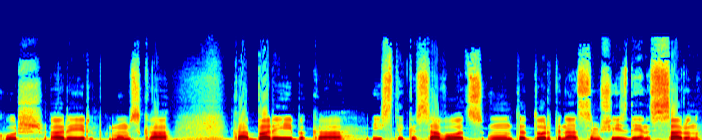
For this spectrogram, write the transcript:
kurš arī ir mums kā, kā barība, kā iztika savots, un tad turpināsim šīs dienas sarunu.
